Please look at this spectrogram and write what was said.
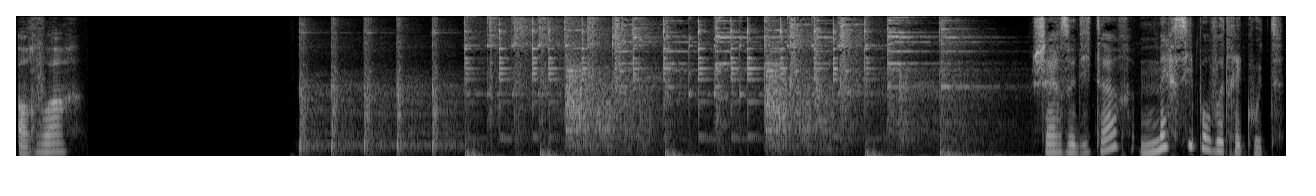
Au revoir. Chers auditeurs, merci pour votre écoute.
